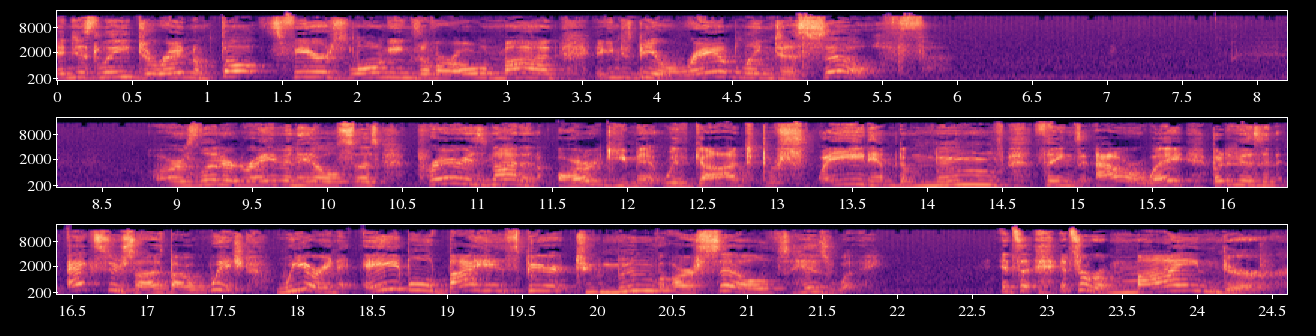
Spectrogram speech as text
and just lead to random thoughts, fears, longings of our own mind. It can just be a rambling to self. Or as Leonard Ravenhill says, prayer is not an argument with God to persuade Him to move things our way, but it is an exercise by which we are enabled by His Spirit to move ourselves His way. It's a, it's a reminder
